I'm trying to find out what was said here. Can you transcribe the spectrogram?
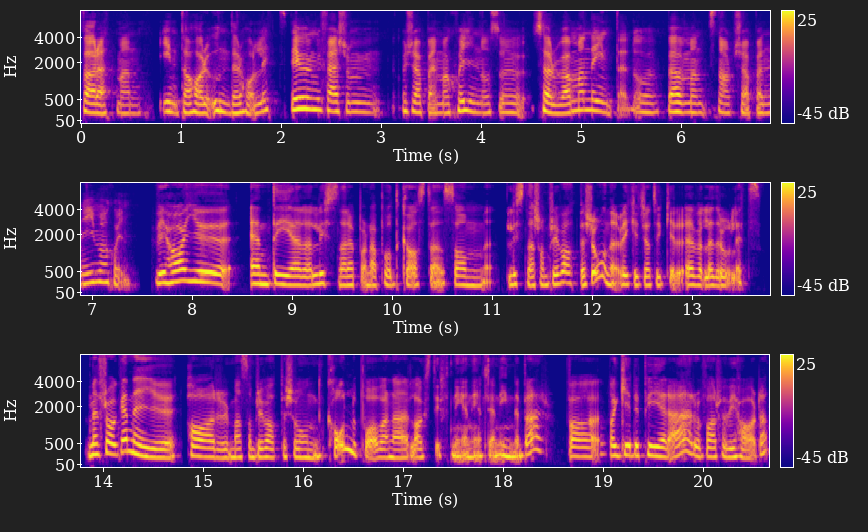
för att man inte har underhållit. Det är ungefär som att köpa en maskin och så servar man det inte. Då behöver man snart köpa en ny maskin. Vi har ju en del lyssnare på den här podcasten som lyssnar som privatpersoner, vilket jag tycker är väldigt roligt. Men frågan är ju, har man som privatperson koll på vad den här lagstiftningen egentligen innebär? Vad, vad GDPR är och varför vi har den?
